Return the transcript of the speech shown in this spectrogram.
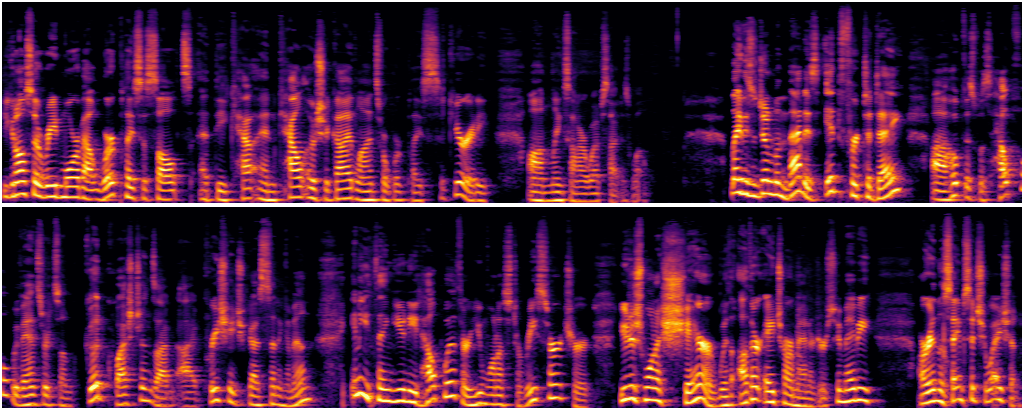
You can also read more about workplace assaults at the Cal- and Cal OSHA guidelines for workplace security on links on our website as well. Ladies and gentlemen, that is it for today. I uh, hope this was helpful. We've answered some good questions. I, I, appreciate you guys sending them in. Anything you need help with, or you want us to research, or you just want to share with other HR managers who maybe are in the same situation,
